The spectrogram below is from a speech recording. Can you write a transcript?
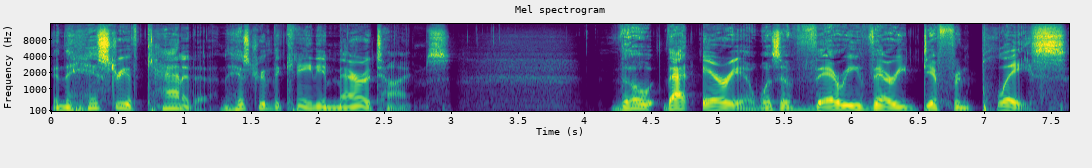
In the history of Canada, in the history of the Canadian Maritimes, though that area was a very, very different place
